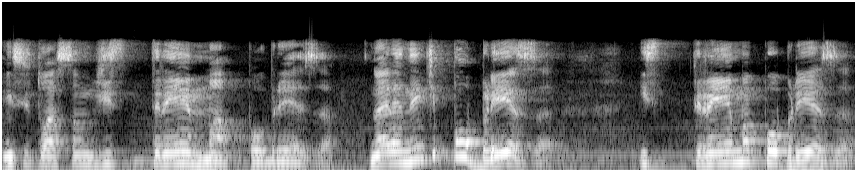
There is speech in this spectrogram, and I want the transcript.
em situação de extrema pobreza. Não era nem de pobreza, extrema pobreza.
